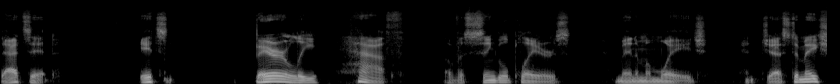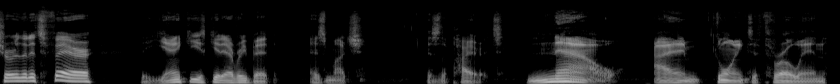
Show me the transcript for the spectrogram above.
That's it. It's barely half of a single player's minimum wage. And just to make sure that it's fair, the Yankees get every bit as much as the Pirates. Now, I'm going to throw in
